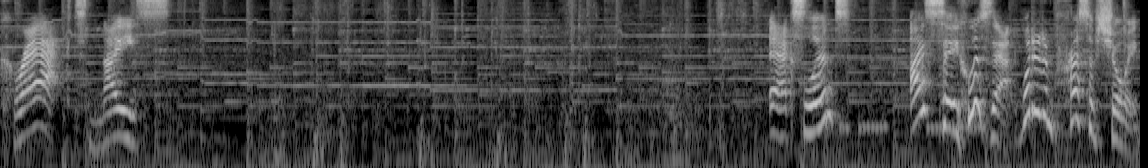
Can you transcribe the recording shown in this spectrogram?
Cracked. Nice. Excellent. I say, who is that? What an impressive showing.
